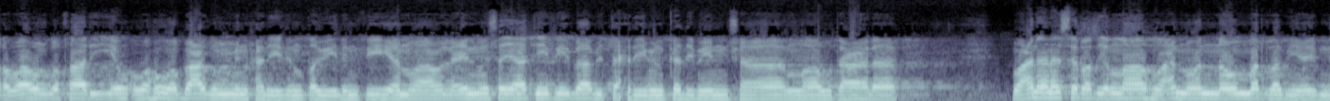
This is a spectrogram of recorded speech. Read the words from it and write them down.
رواه البخاري وهو بعض من حديث طويل فيه أنواع العلم سيأتي في باب تحريم الكذب إن شاء الله تعالى. وعن أنس رضي الله عنه انه مر ربيع بن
